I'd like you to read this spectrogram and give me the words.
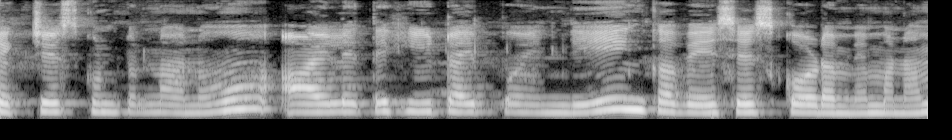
చెక్ చేసుకుంటున్నాను. ఆయిల్ అయితే హీట్ అయిపోయింది ఇంకా వేసేసుకోవడమే మనం.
